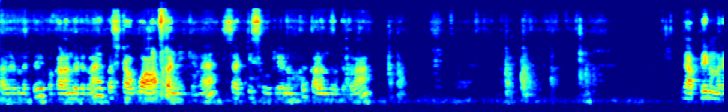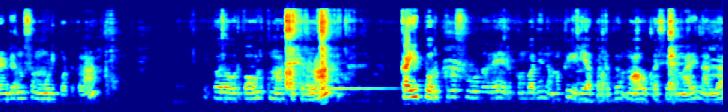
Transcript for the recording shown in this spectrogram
கலந்துட்டு இப்போ கலந்து விட்டுக்கலாம். இப்போ ஸ்டவ் ஆஃப் பண்ணிக்கோங்க. சட்டி சூட்லேயே நமக்கு கலந்து விட்டுக்கலாம். இதை அப்படியே நம்ம ரெண்டு நிமிஷம் மூடி போட்டுக்கலாம். இப்போ ஒரு பவுலுக்கு மாற்றிக்கிறலாம் கை பொறுக்கிற சூடில் இருக்கும்போதே நமக்கு இடியாப்பத்துக்கு மாவு கசைகிற மாதிரி நல்லா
